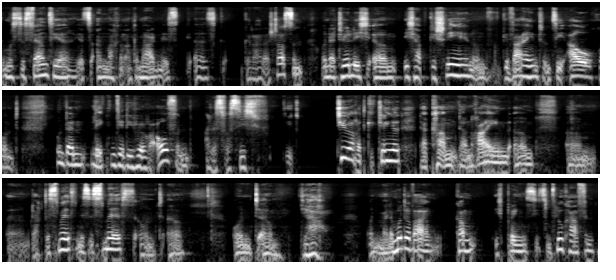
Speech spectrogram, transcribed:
du musst das Fernseher jetzt anmachen. Anke Marden ist, äh, ist gerade erschossen. Und natürlich, ähm, ich habe geschrien und geweint und sie auch. Und, und dann legten wir die Hörer auf und alles, was ich, die Tür hat geklingelt, da kam dann rein ähm, ähm, äh, Dr. Smith, Mrs. Smith und, äh, und ähm, ja, und meine Mutter war, komm, ich bringe sie zum Flughafen.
